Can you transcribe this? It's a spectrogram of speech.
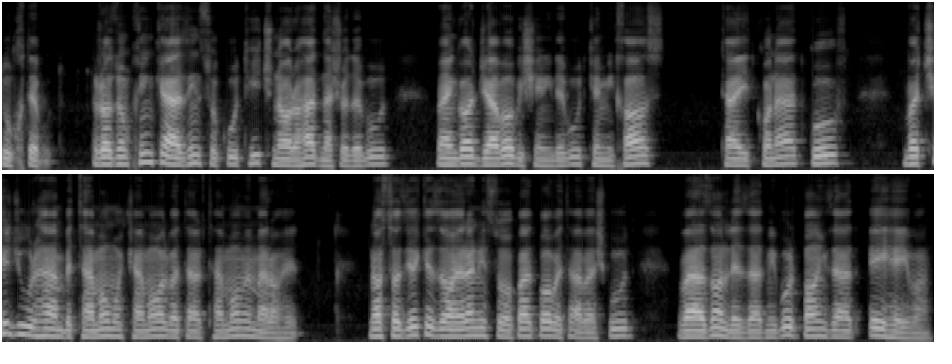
دوخته بود. رازومخین که از این سکوت هیچ ناراحت نشده بود و انگار جوابی شنیده بود که می‌خواست تایید کند گفت و چه جور هم به تمام و کمال و در تمام مراحل؟ ناستازیا که ظاهرا این صحبت باب تبش بود و از آن لذت می‌برد بانگ زد ای حیوان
